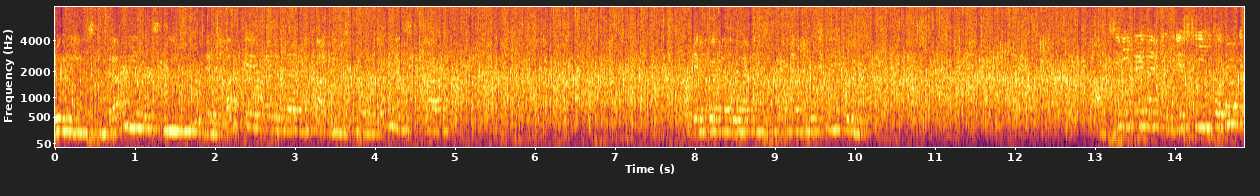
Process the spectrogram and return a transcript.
budou mít zdravý roční, je také tady paní Konická. Děkujeme druhému přípravnému ročníku. A přivítejme i dnešní choreografii.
